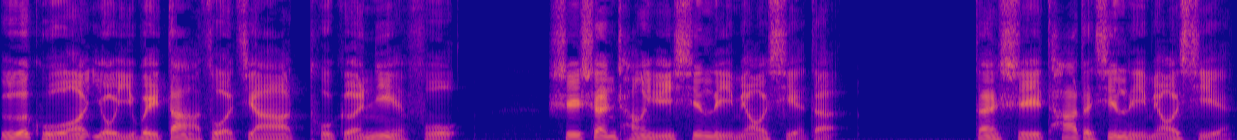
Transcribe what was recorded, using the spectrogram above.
俄国有一位大作家屠格涅夫，是擅长于心理描写的，但是他的心理描写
